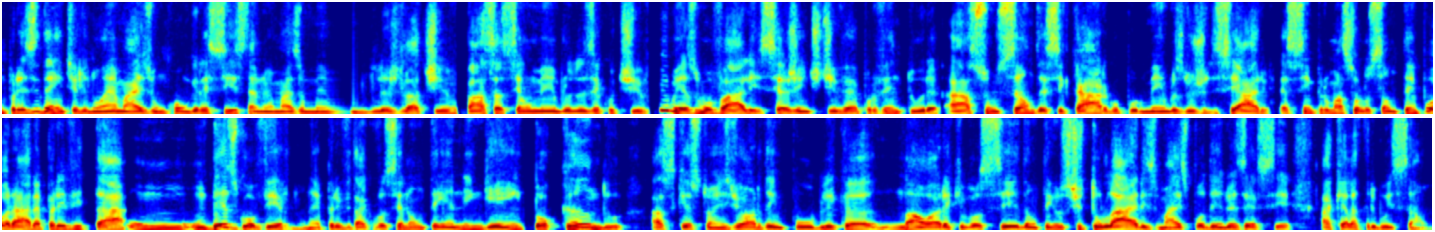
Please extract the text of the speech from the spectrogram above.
um presidente. Ele não é mais um congressista, não é mais um membro do legislativo, passa a ser um membro do executivo. E o mesmo vale se a gente tiver, porventura, a assunção desse cargo por membros do judiciário. É sempre uma solução temporária para evitar um, um desgoverno, né? para evitar que você não tenha ninguém tocando as questões de ordem pública na hora que você não tem os titulares mais podendo exercer aquela atribuição.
